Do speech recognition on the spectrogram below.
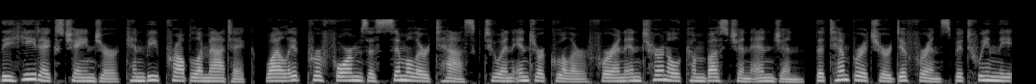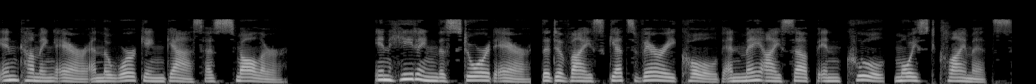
The heat exchanger can be problematic, while it performs a similar task to an intercooler for an internal combustion engine, the temperature difference between the incoming air and the working gas is smaller. In heating the stored air, the device gets very cold and may ice up in cool, moist climates.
